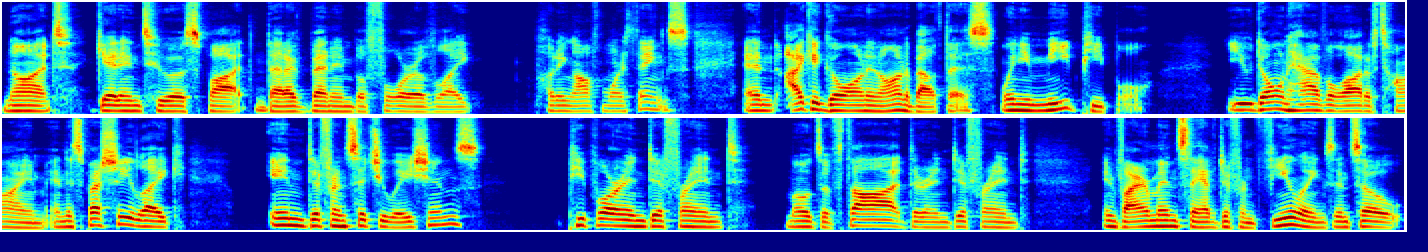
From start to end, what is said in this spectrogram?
not get into a spot that I've been in before of like putting off more things. And I could go on and on about this. When you meet people, you don't have a lot of time. And especially like in different situations, people are in different modes of thought, they're in different environments, they have different feelings. And so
